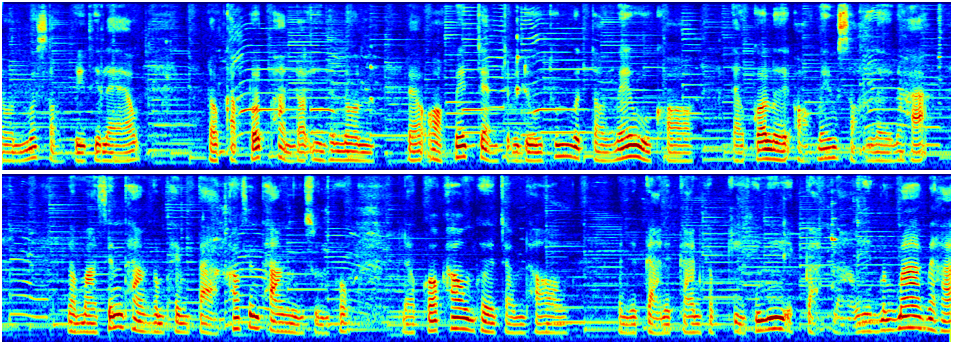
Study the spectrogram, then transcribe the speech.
นนท์เมื่อ 2 ปีที่แล้ว เราขับรถผ่านดอยอินทนนท์แล้วออกแม่แจ่มจะไปดูทุ่งบัวตองแม่อูคอ แล้วก็เลยออกแม่ฮ่องสอนเลยนะคะ เรามาเส้นทางกำแพงตากเข้าเส้นทาง 106 แล้วก็เข้าอำเภอจำทอง บรรยากาศในการขับขี่ที่นี่อากาศหนาวเย็นมากๆนะคะ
